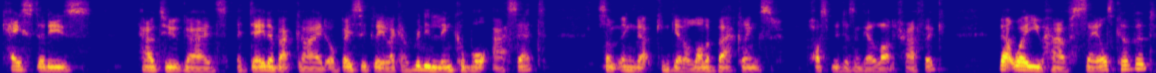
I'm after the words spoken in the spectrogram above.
case studies, how to guides, a data back guide, or basically like a really linkable asset, something that can get a lot of backlinks, possibly doesn't get a lot of traffic. That way, you have sales covered,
